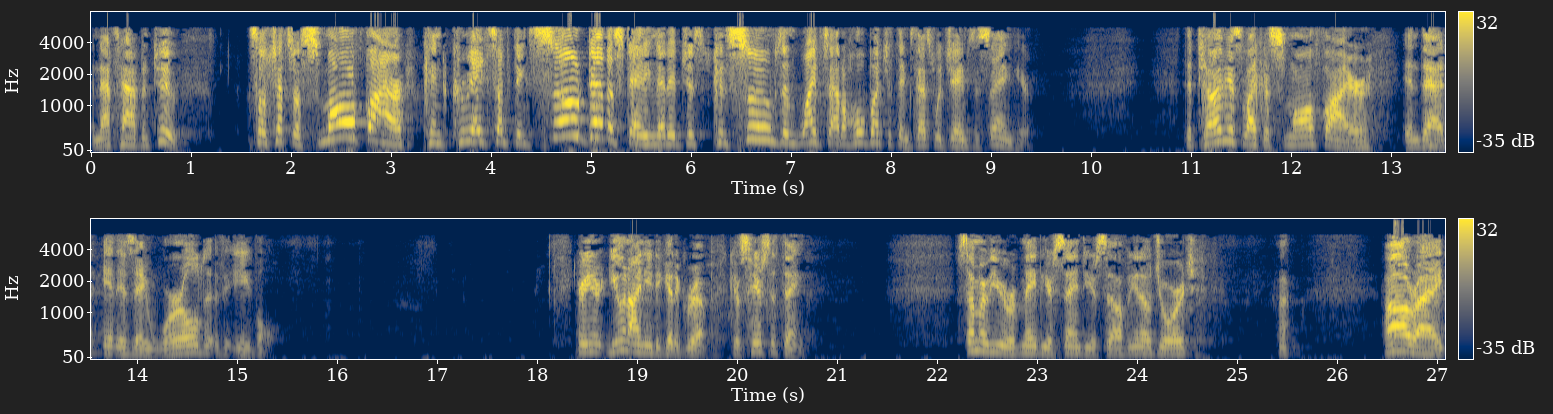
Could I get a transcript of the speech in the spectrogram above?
and that's happened too. So such a small fire can create something so devastating that it just consumes and wipes out a whole bunch of things. That's what James is saying here. The tongue is like a small fire in that it is a world of evil. Here, you and I need to get a grip, because here's the thing. Some of you are maybe are saying to yourself, you know, George, all right,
